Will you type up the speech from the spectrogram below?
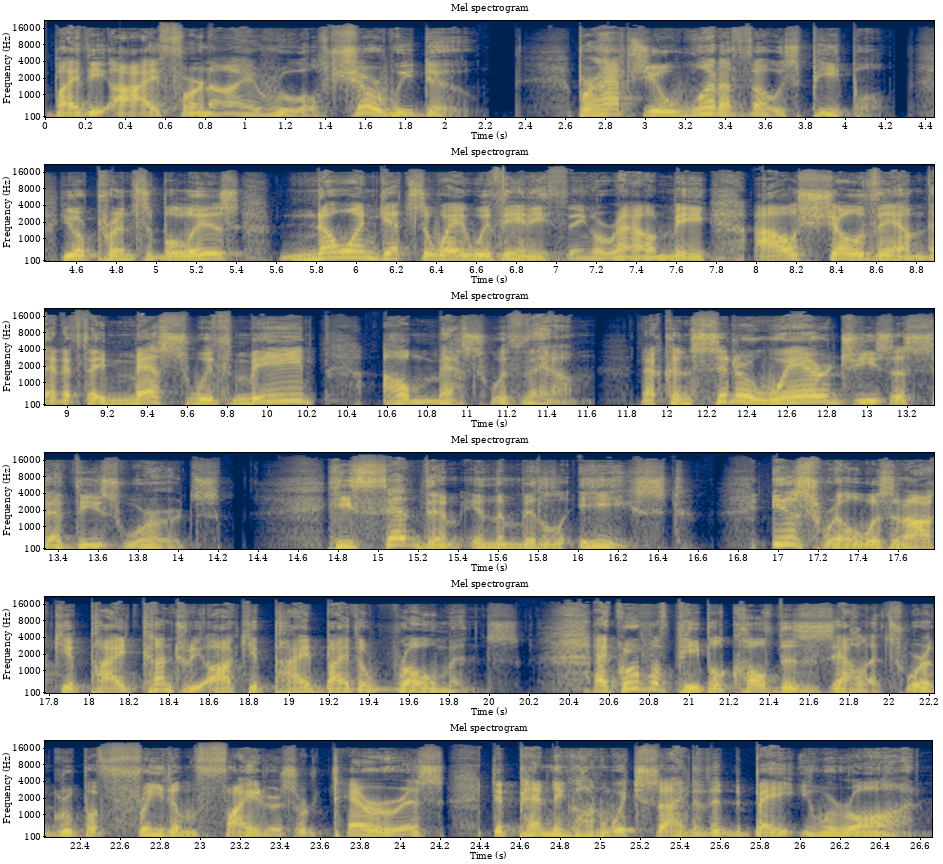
by the eye for an eye rule? Sure, we do. Perhaps you're one of those people. Your principle is no one gets away with anything around me. I'll show them that if they mess with me, I'll mess with them. Now consider where Jesus said these words. He said them in the Middle East. Israel was an occupied country occupied by the Romans. A group of people called the Zealots were a group of freedom fighters or terrorists, depending on which side of the debate you were on.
